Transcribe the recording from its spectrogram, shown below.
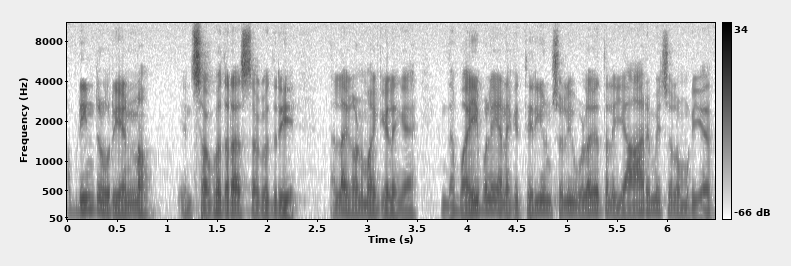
அப்படின்ற ஒரு எண்ணம். என் சகோதரா சகோதரி நல்லா கவனமாக கேளுங்க. இந்த பைபிளை எனக்கு தெரியும்னு சொல்லி உலகத்தில் யாருமே சொல்ல முடியாது.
